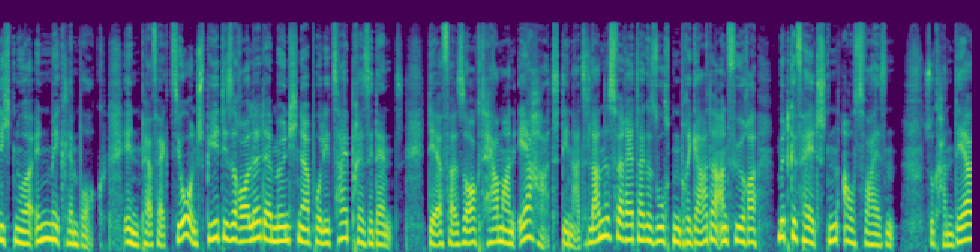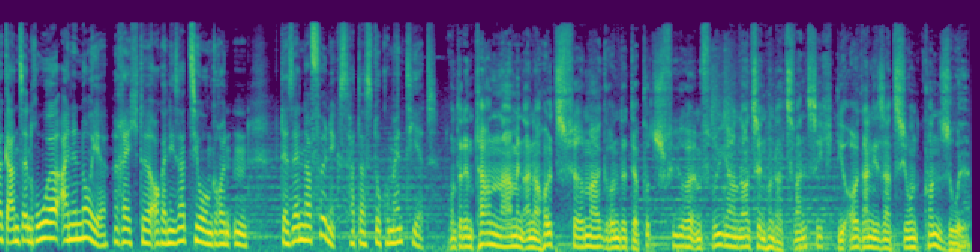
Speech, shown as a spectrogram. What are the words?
Nicht nur in Mecklenburg. In Perfektion spielt diese Rolle der Münchner Polizeipräsident. Der versorgt Hermann Erhard, den als Landesverräter gesuchten Brigadeanführer, mit gefälschten Ausweisen. So kann der ganz in Ruhe eine neue rechte Organisation gründen. Der Sender Phoenix hat das dokumentiert. Unter dem Tarnnamen einer Holzfirma gründet der Putschführer im Frühjahr 1920 die Organisation Konsul,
